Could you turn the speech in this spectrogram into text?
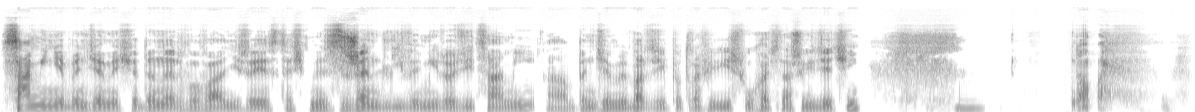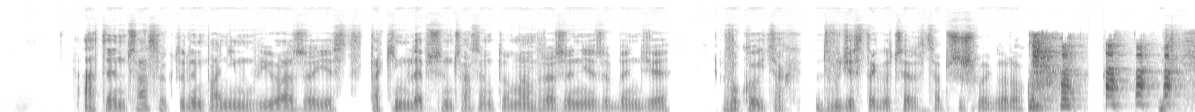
Sami nie będziemy się denerwowali, że jesteśmy zrzędliwymi rodzicami, a będziemy bardziej potrafili słuchać naszych dzieci. No. A ten czas, o którym pani mówiła, że jest takim lepszym czasem, to mam wrażenie, że będzie w okolicach 20 czerwca przyszłego roku.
